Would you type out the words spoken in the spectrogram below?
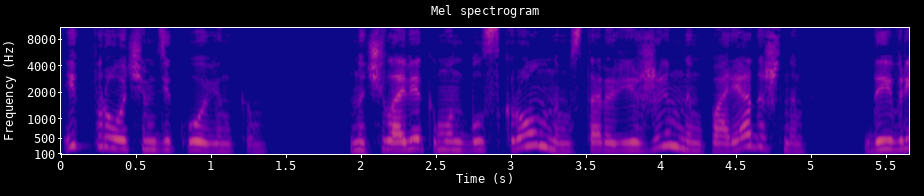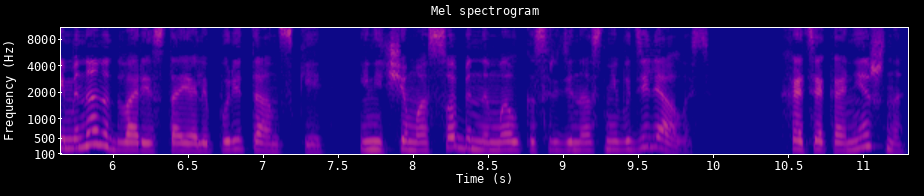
и к прочим диковинкам но человеком он был скромным, старорежимным, порядочным, да и времена на дворе стояли пуританские, и ничем особенным Элка среди нас не выделялась. Хотя, конечно,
